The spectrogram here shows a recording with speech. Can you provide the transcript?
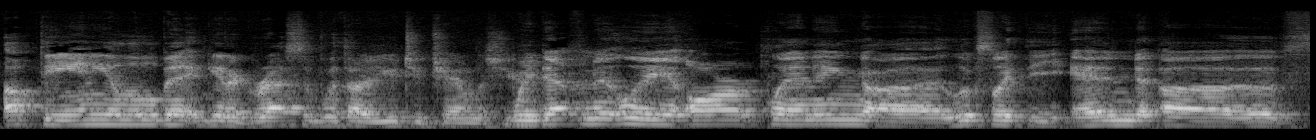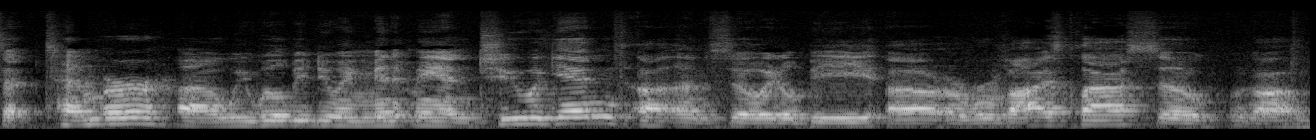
up the ante a little bit and get aggressive with our YouTube channel this year. We definitely are planning, uh, it looks like the end of September, uh, we will be doing Minuteman 2 again, uh, um, so it'll be uh, a revised class, so um,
